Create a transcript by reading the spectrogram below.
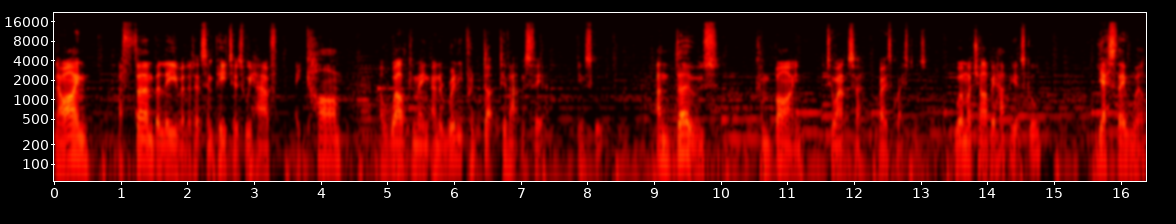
Now, I'm a firm believer that at St. Peter's we have a calm, a welcoming, and a really productive atmosphere in school. And those combine to answer both questions. Will my child be happy at school? Yes, they will,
